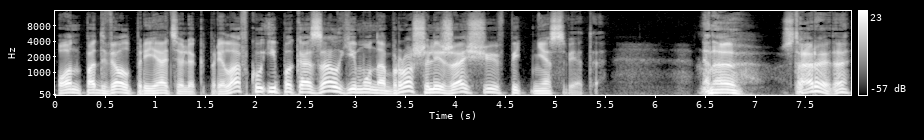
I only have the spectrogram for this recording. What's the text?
Он подвел приятеля к прилавку и показал ему на брошь, лежащую в пятне света. «Она старая, да?»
